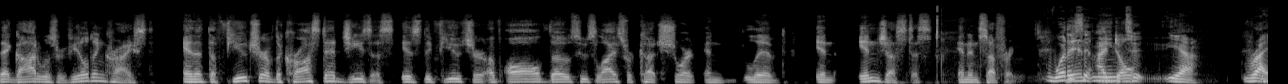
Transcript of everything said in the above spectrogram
that God was revealed in Christ and that the future of the cross dead Jesus is the future of all those whose lives were cut short and lived in injustice and in suffering. What does Then it I mean don't- to yeah. Right.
